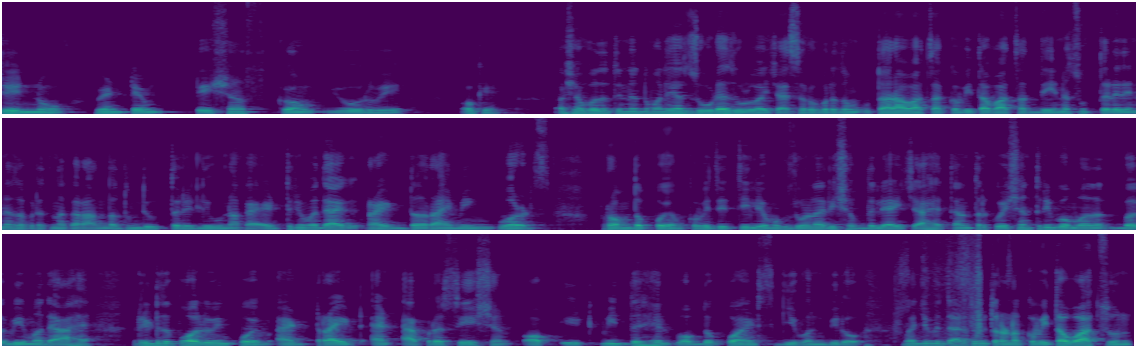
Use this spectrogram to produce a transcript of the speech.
say no when temptations come your way okay अशा पद्धतीने तुम्हाला या जोड्या जुळवायच्या आहे सर्वप्रथम उतारा वाचा कविता वाचा देणंच उत्तरे देण्याचा प्रयत्न करा. अंदाधुंदी उत्तरे लिहू नका. एट थ्रीमध्ये आहे write the rhyming words. From the poem कवितेतील यमक जुळणारी शब्द लिहायचे आहेत त्यानंतर क्वेश्चन थ्री ब ब बीमध्ये आहे. Read the following poem and write and appreciation of it with the help of the points given below म्हणजे विद्यार्थी मित्रांनो कविता वाचून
